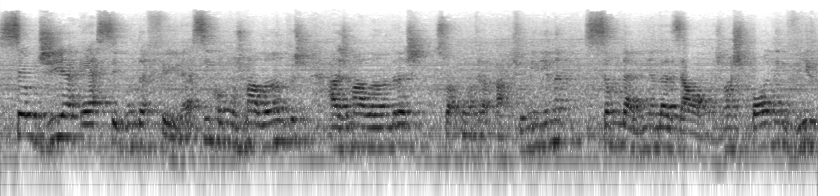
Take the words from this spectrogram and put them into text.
Seu dia é a segunda-feira. Assim como os malandros, as malandras, sua contraparte feminina, são da linha das almas, mas podem vir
